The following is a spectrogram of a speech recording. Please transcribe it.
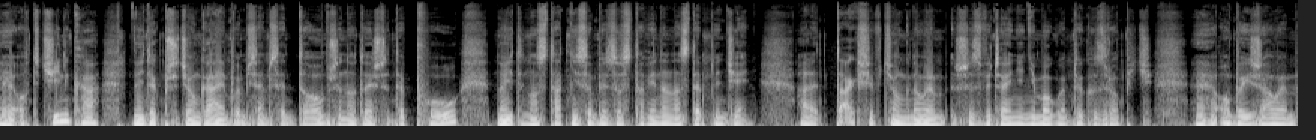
e, odcinka. No i tak przeciągałem, pomyślałem sobie, dobrze, no to jeszcze te pół, no i ten ostatni sobie zostawię na następny dzień. Ale tak się wciągnąłem, że zwyczajnie nie mogłem tego zrobić E, obejrzałem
